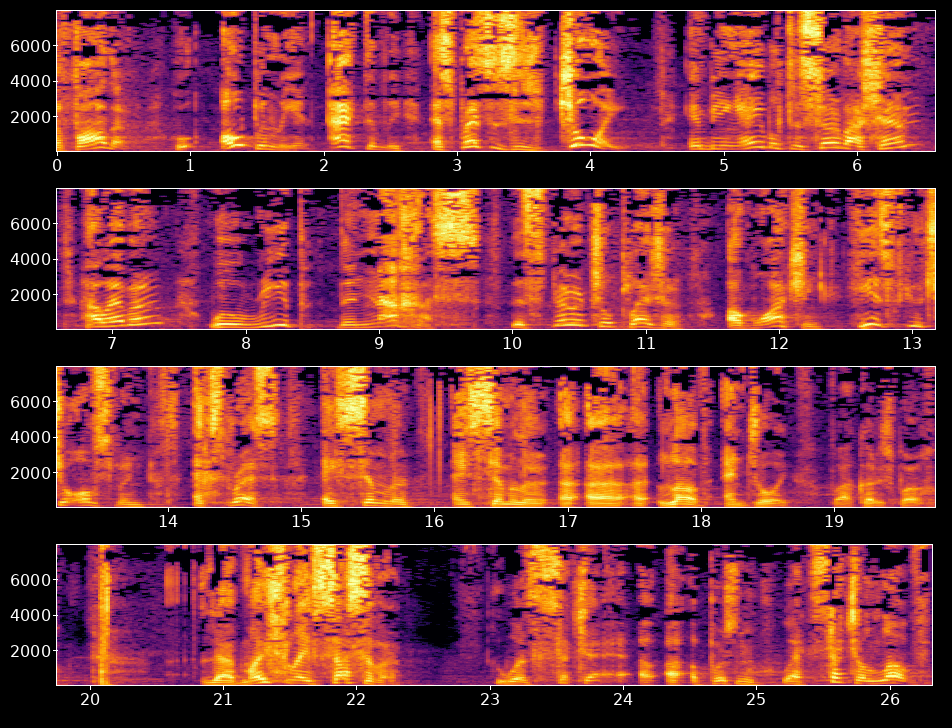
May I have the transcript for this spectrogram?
The father who openly and actively expresses his joy in being able to serve Hashem, however, will reap the nachas, the spiritual pleasure of watching his future offspring express a similar, a similar uh, uh, uh, love and joy for HaKadosh Baruch Hu. The Moshe who was such a, a, a, person who had such a love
